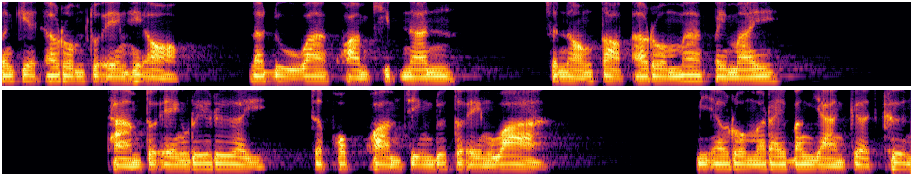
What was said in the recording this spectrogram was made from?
สังเกตอารมณ์ตัวเองให้ออก แล้วดูว่าความคิดนั้น สนองตอบอารมณ์มากไปไหม ถามตัวเองเรื่อยๆ จะพบความจริงด้วยตัวเองว่า มีอารมณ์อะไรบางอย่างเกิดขึ้น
